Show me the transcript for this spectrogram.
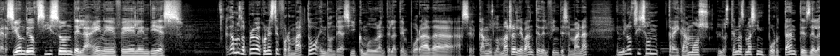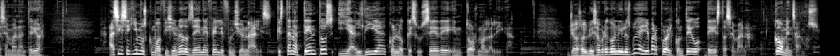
Versión de off-season de la NFL en 10. Hagamos la prueba con este formato, en donde así como durante la temporada acercamos lo más relevante del fin de semana, en el off-season traigamos los temas más importantes de la semana anterior. Así seguimos como aficionados de NFL funcionales, que están atentos y al día con lo que sucede en torno a la liga. Yo soy Luis Obregón y los voy a llevar por el conteo de esta semana. Comenzamos.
